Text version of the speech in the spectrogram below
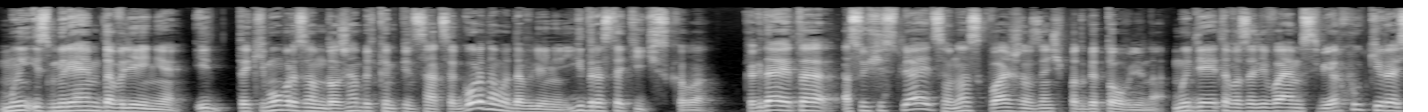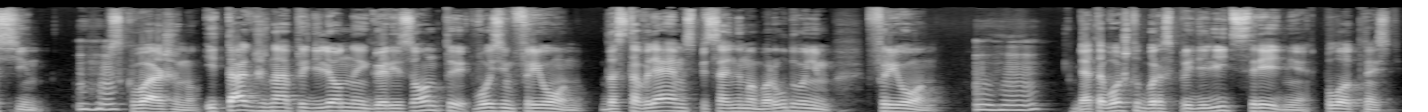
Мы измеряем давление, и таким образом должна быть компенсация горного давления и гидростатического. Когда это осуществляется, у нас скважина, значит, подготовлена. Мы для этого заливаем сверху керосин Мгм. в скважину. И также на определенные горизонты возим фреон. Доставляем специальным оборудованием фреон. Мгм. Для того, чтобы распределить среднюю плотность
